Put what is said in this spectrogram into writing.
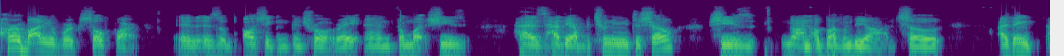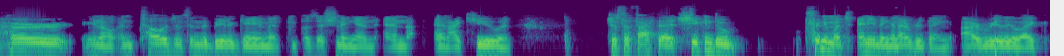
her body of work so far is, is all she can control, right? And from what she's has had the opportunity to show, she's gone above and beyond. So I think her, you know, intelligence in the beater game and, and positioning and, and and IQ and just the fact that she can do pretty much anything and everything. I really like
